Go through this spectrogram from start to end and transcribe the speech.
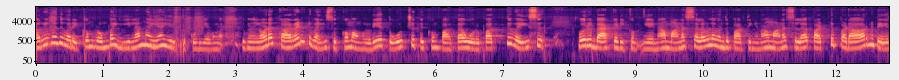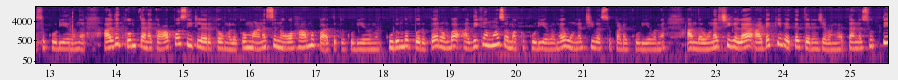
அறுபது வரைக்கும் ரொம்ப இளமையாக இருக்கக்கூடியவங்க. இவங்களோட க கரண்ட் வயசுக்கும் அவங்களுடைய தோற்றத்துக்கும் பார்த்தா ஒரு பத்து வயசு ஒரு பேக் அடிக்கும். ஏன்னா மனசளவில் வந்து பார்த்திங்கன்னா மனசில் பட்டுப்படார்னு பேசக்கூடியவங்க அதுக்கும் தனக்கு ஆப்போசிட்டில் இருக்கவங்களுக்கும் மனசு நோகாமல் பார்த்துக்கக்கூடியவங்க குடும்ப பொறுப்பை ரொம்ப அதிகமாக சுமக்கக்கூடியவங்க உணர்ச்சி வசப்படக்கூடியவங்க அந்த உணர்ச்சிகளை அடக்கி வைக்க தெரிஞ்சவங்க தன்னை சுற்றி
